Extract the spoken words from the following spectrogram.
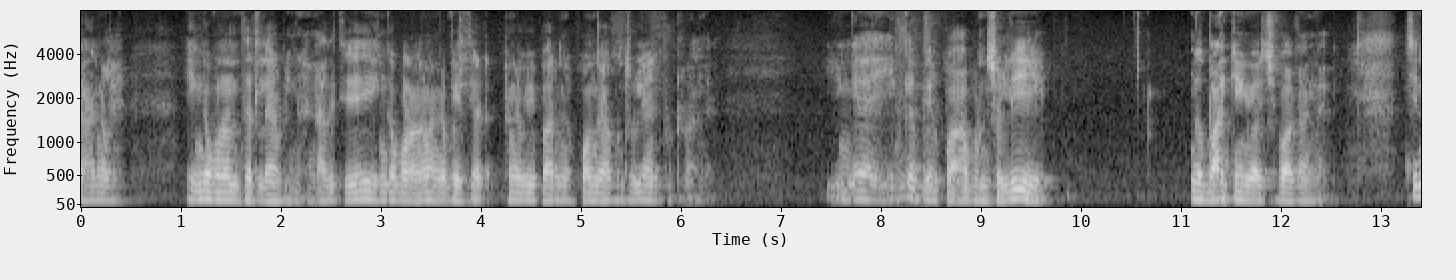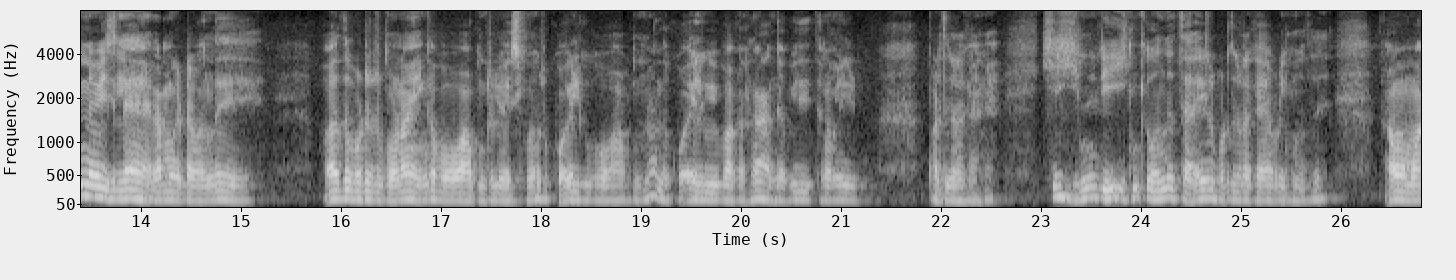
காங்கலை எங்கே போனான்னு தெரில அப்படிங்கிறாங்க. அதுக்கு எங்கே போனாங்களோ அங்கே போய் தேட அங்கே போய் பாருங்கள் போங்க அப்படின்னு சொல்லி அனுப்பிவிட்றாங்க இங்கே எங்கே போயிருப்பா? அப்படின்னு சொல்லி இங்கே பாக்கியம் யோசிச்சு பார்க்காங்க. சின்ன வயசில் நம்மக்கிட்ட வந்து வருத்தப்பட்டுட்டு போனால் எங்கே போவா? அப்படின்னு சொல்லி யோசிக்கும் ஒரு கோயிலுக்கு போவா? அப்படின்னா அந்த கோயிலுக்கு போய் பார்க்குறாங்க. அங்கே போய் தங்கமயில் படுத்து கிடக்காங்க. ஏ என்னடி? இங்கே வந்து தரையில் படுத்து கிடக்க? அப்படிங்கும்போது ஆமாம்மா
